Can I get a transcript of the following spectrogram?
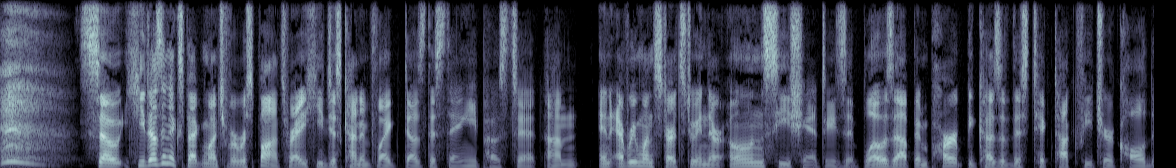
so he doesn't expect much of a response, right? He just kind of like does this thing, he posts it. Um, and everyone starts doing their own sea shanties. It blows up in part because of this TikTok feature called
